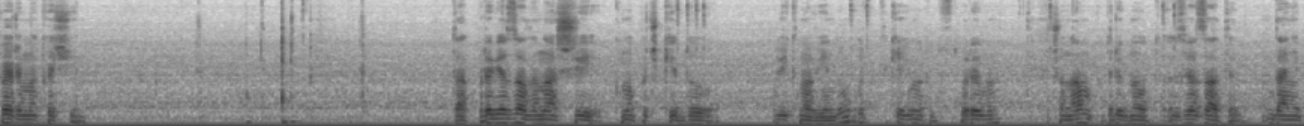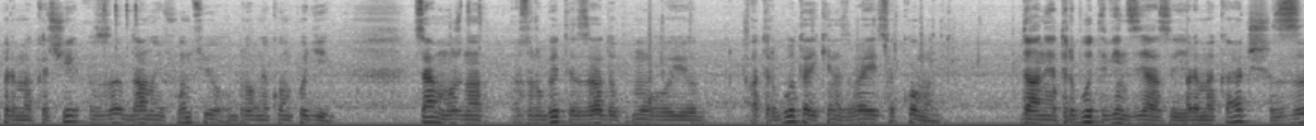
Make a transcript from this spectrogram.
перемикачі. Так, прив'язали наші кнопочки до вікна Windows, таке як ми тут створили. Що нам потрібно от зв'язати дані перемикачі з даною функцією обробником подій. Це можна зробити за допомогою атрибута, який називається Command. Даний атрибут він зв'язує перемикач з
